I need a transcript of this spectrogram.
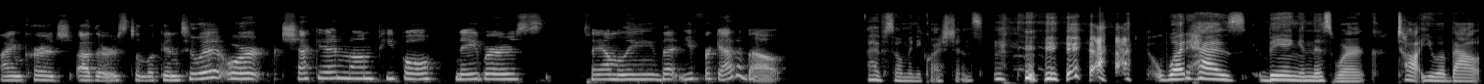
I encourage others to look into it or check in on people, neighbors, family that you forget about. I have so many questions. what has being in this work taught you about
